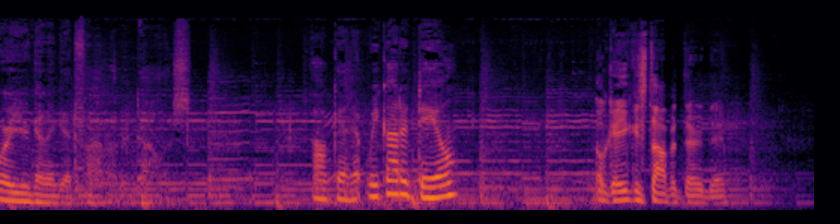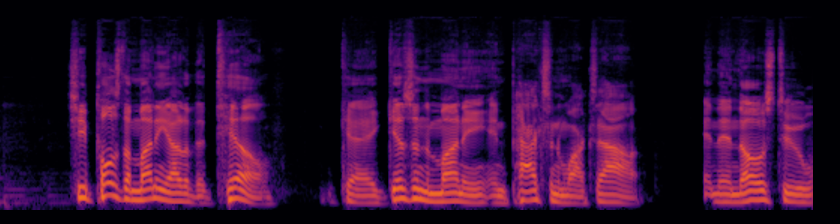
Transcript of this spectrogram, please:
Where are you going to get $500? I'll get it. We got a deal. Okay, you can stop it there, Dave. She pulls the money out of the till, okay, gives him the money, and Paxton walks out. and then those two,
